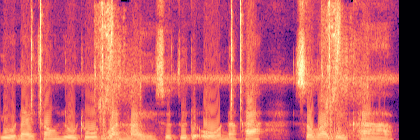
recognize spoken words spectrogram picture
อยู่ในช่อง YouTube วันใหม่สตูดิโอนะคะ สวัสดีค่ะ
